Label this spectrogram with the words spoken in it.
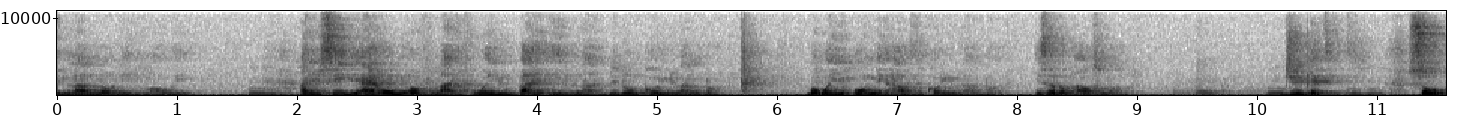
a landlord in Mowe. Mm. And you see, the irony of life, when you buy a land, they don't call you landlord. But when you own a house, they call you landlord instead of house lord. Mm. Do you get it? Mm-hmm. So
